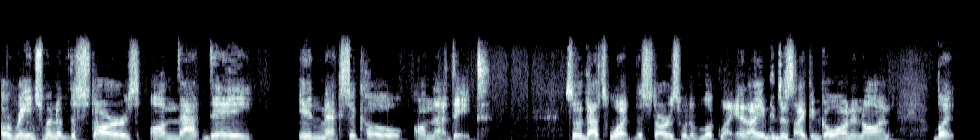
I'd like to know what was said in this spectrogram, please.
arrangement of the stars on that day in Mexico on that date. So that's what the stars would have looked like. And I could just I could go on and on. But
